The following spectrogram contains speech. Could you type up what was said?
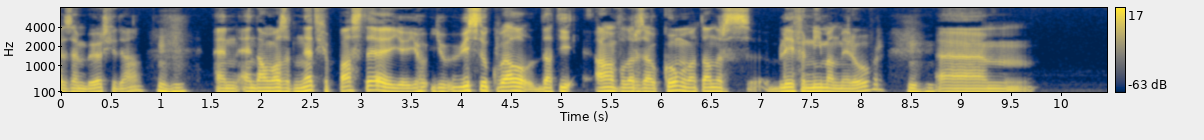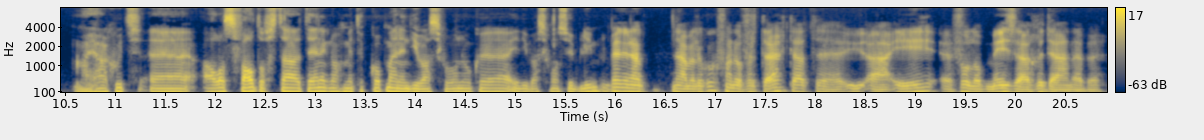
zijn beurt gedaan. Mhm. En, en dan was het net gepast. Hè. Je, je, je wist ook wel dat die aanval er zou komen, want anders bleef er niemand meer over. Ehm, maar ja, goed. eh, alles valt of staat uiteindelijk nog met de kopman en die was gewoon ook eh, die was gewoon subliem. Ik ben er namelijk ook van overtuigd dat eh, UAE volop mee zou gedaan hebben.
